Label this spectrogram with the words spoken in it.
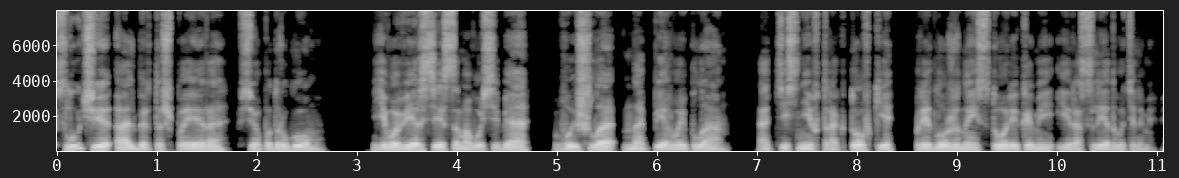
В случае Альберта Шпеера все по-другому. Его версия самого себя вышла на первый план, оттеснив трактовки, предложенные историками и расследователями.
